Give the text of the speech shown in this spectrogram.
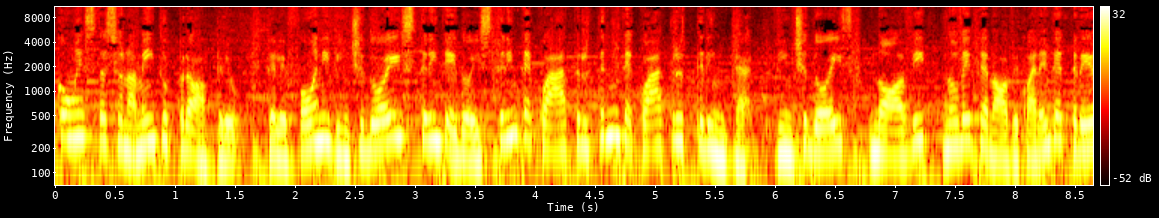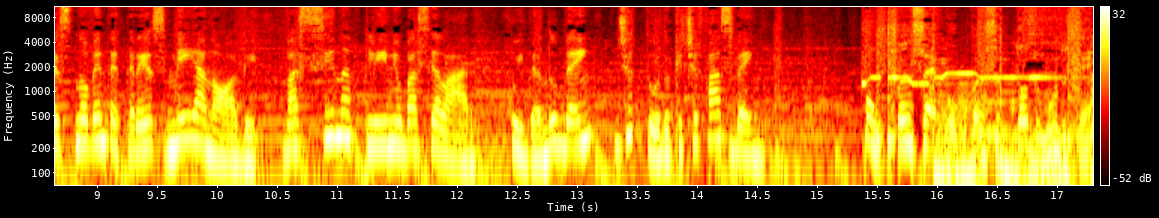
com estacionamento próprio. Telefone 22 32 34 34 30 22 9 99 43 93 69. Vacina Plínio Bacelar, cuidando bem de tudo que te faz bem. Poupança é poupança, todo mundo tem.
